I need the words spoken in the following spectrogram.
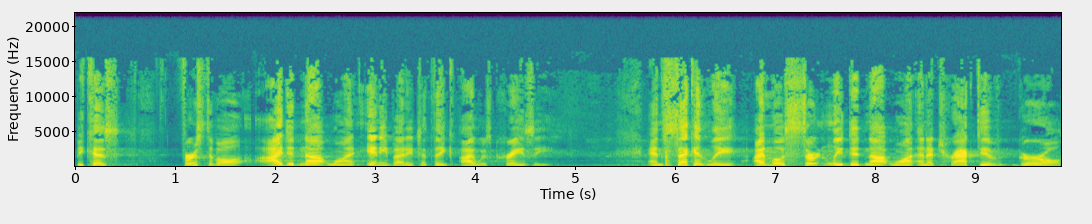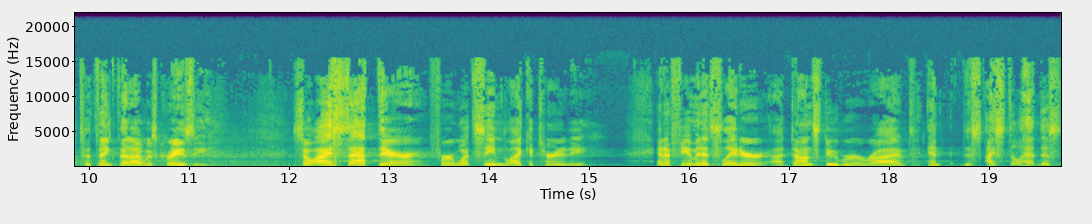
Because, first of all, I did not want anybody to think I was crazy. And secondly, I most certainly did not want an attractive girl to think that I was crazy. So I sat there for what seemed like eternity and a few minutes later, uh, Don Stuber arrived, and this, I still had this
